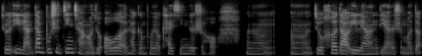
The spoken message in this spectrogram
就是一两，但不是经常啊，就偶尔他跟朋友开心的时候，嗯嗯，就喝到一两点什么的。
